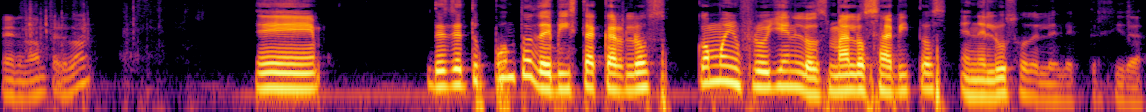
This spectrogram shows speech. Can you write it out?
Perdón, perdón. Eh, desde tu punto de vista, Carlos, ¿cómo influyen los malos hábitos en el uso de la electricidad?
